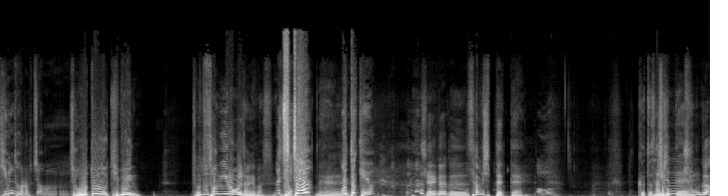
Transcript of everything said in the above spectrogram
기분 더럽죠. 저도 기분이 저도 성희롱을 당해봤어요. 아 진짜요? 네. 어떻게요? 제가 그 30대 때 어머. 그것도 30대. 청주인가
